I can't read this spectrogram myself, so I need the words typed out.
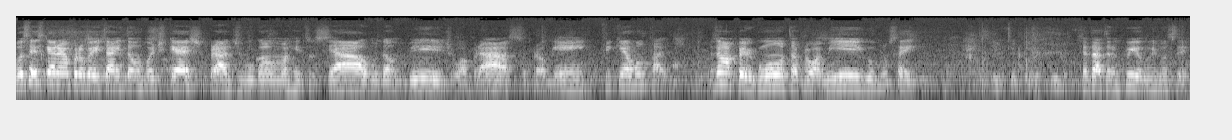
Vocês querem aproveitar então o podcast para divulgar uma rede social, mandar um beijo, um abraço para alguém? Fiquem à vontade. Fazer uma pergunta para um amigo, não sei. Eu tô tranquilo. Você tá tranquilo? E você?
